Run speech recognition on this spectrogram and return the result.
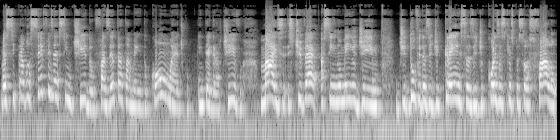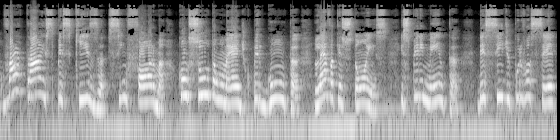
Mas se para você fizer sentido fazer tratamento com um médico integrativo, mas estiver assim no meio de, de dúvidas e de crenças e de coisas que as pessoas falam, vai atrás, pesquisa, se informa, consulta um médico, pergunta, leva questões, experimenta, decide por você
